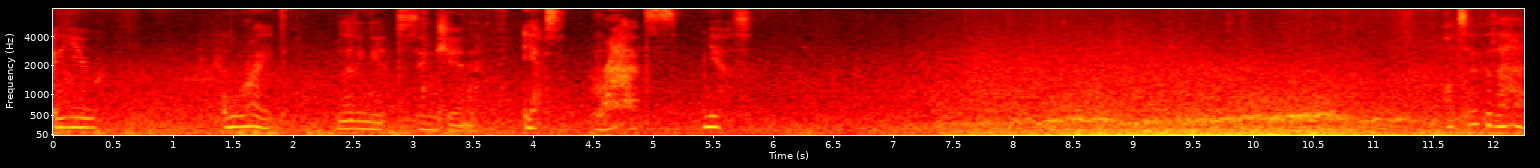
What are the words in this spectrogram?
Are you all right? Letting it sink in. Yes. Rats. Yes. What's over there?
